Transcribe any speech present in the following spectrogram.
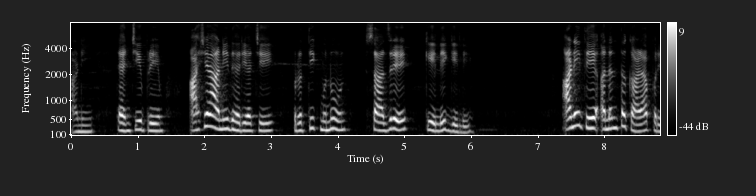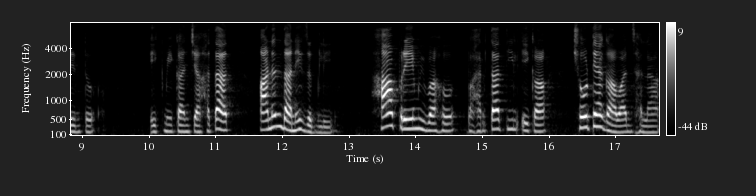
आणि त्यांचे प्रेम आशा आणि धैर्याचे प्रतीक म्हणून साजरे केले गेले. आणि ते अनंत काळापर्यंत एकमेकांच्या हातात आनंदाने जगले. हा प्रेमविवाह भारतातील एका छोट्या गावात झाला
